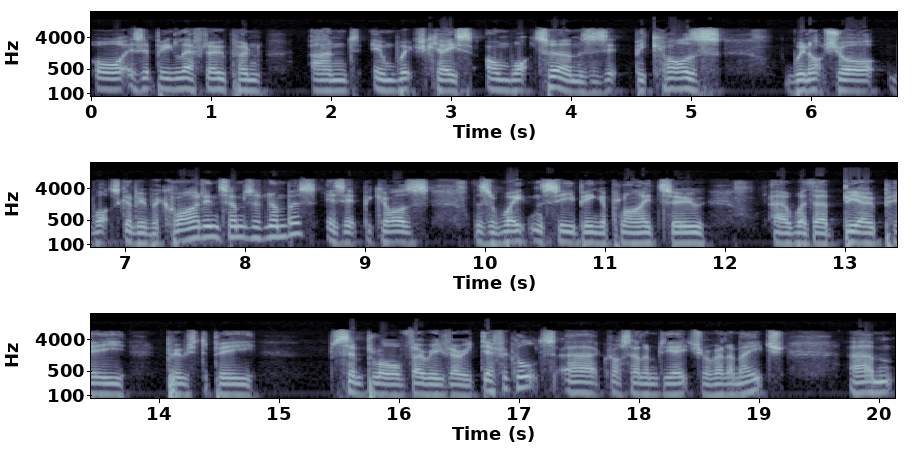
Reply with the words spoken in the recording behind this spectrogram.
or is it being left open? And in which case, on what terms? Is it because we're not sure what's going to be required in terms of numbers. Is it because there's a wait and see being applied to uh, whether BOP proves to be simple or very, very difficult uh, across LMDH or LMH? Um,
